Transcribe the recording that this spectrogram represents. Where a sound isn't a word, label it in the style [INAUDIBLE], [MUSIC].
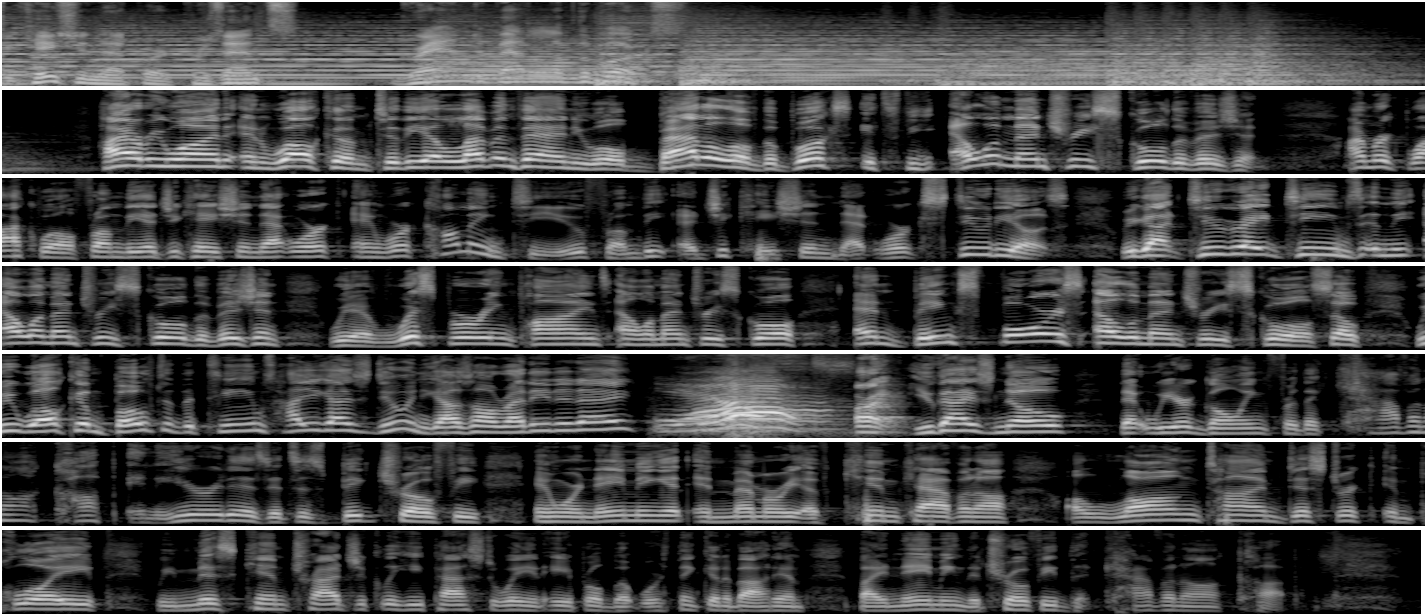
Education Network presents Grand Battle of the Books. Hi, everyone, and welcome to the 11th annual Battle of the Books. It's the Elementary School Division. I'm Rick Blackwell from the Education Network, and we're coming to you from the Education Network studios. We got two great teams in the elementary school division. We have Whispering Pines Elementary School and Binks Forest Elementary School. So we welcome both of the teams. How you guys doing? You guys all ready today? Yes. All right, you guys know that we are going for the Kavanaugh Cup, and here it is. It's this big trophy, and we're naming it in memory of Kim Kavanaugh, a longtime district employee. We miss Kim. Tragically, he passed away in April, but we're thinking about him by naming the trophy the Kavanaugh Cup.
